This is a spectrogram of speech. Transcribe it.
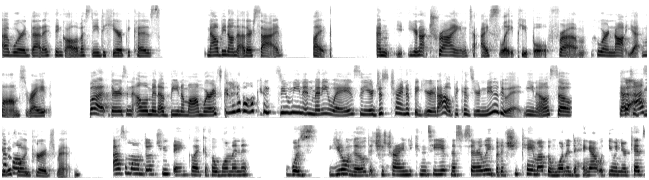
a word that I think all of us need to hear because now being on the other side, like I'm you're not trying to isolate people from who are not yet moms, right? But there's an element of being a mom where it's kind of all consuming in many ways. So you're just trying to figure it out because you're new to it, you know? So that's but a beautiful a mom, encouragement. As a mom, don't you think like if a woman was, you don't know that she's trying to conceive necessarily, but if she came up and wanted to hang out with you and your kids,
